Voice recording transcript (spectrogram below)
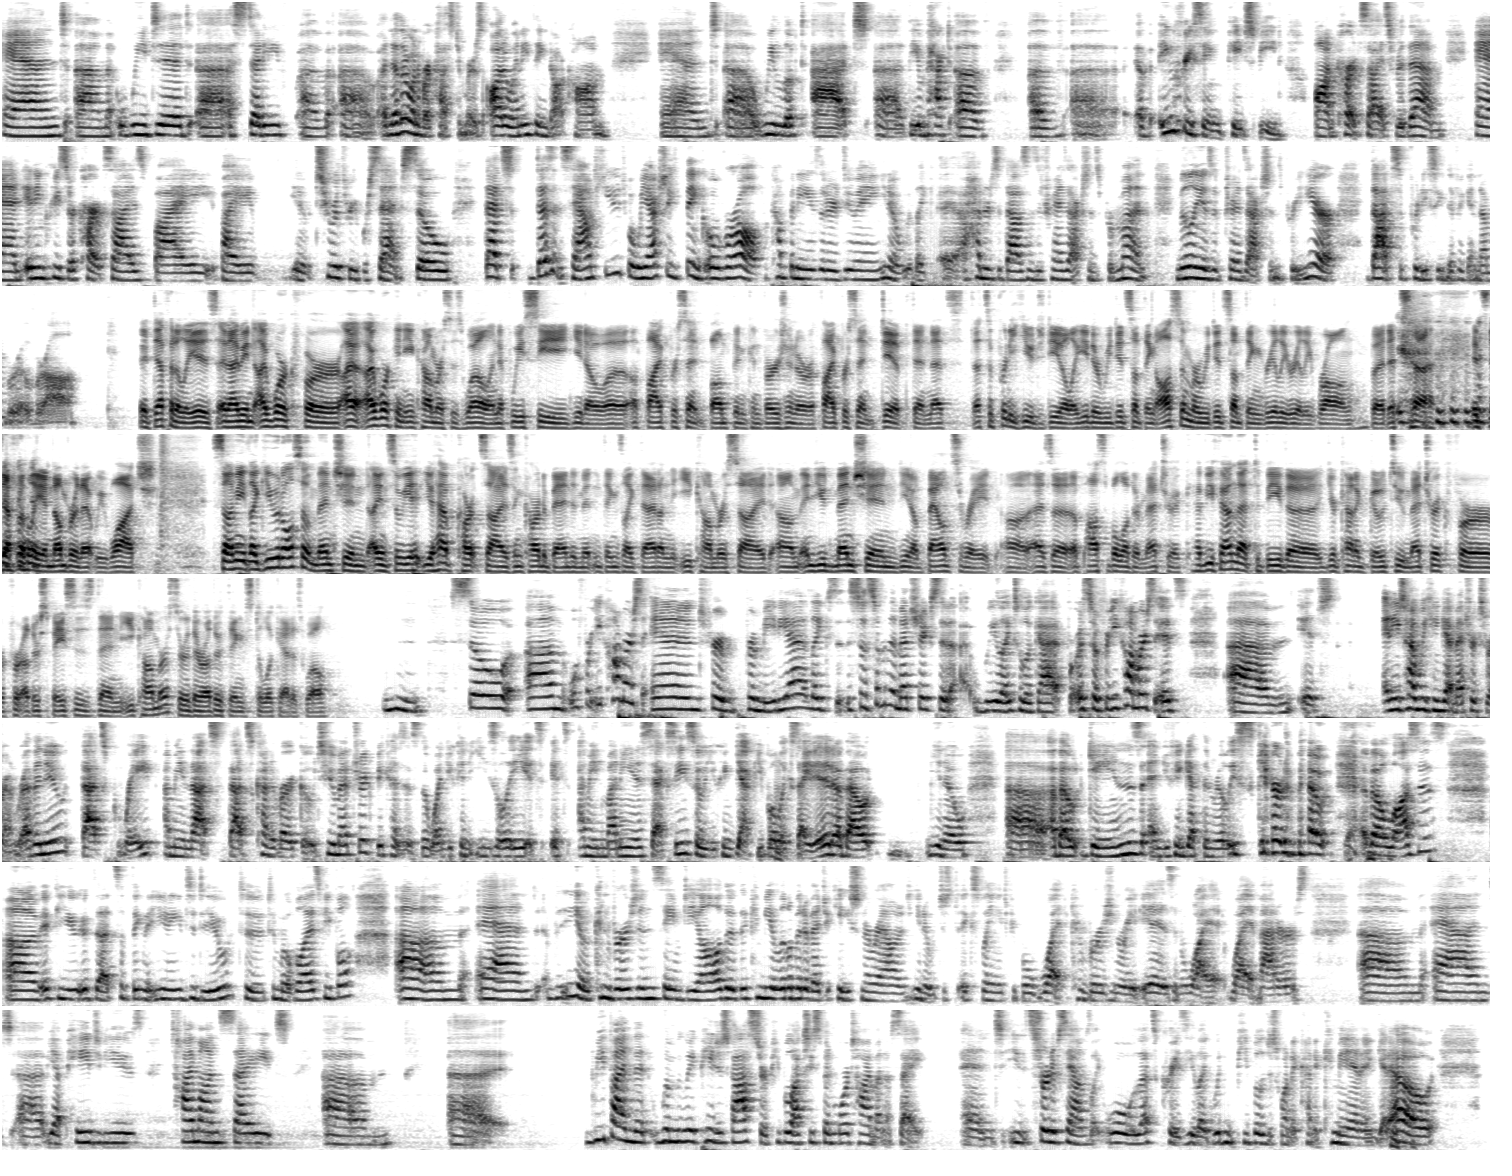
And um, we did uh, a study of uh, another one of our customers, AutoAnything.com, and uh, we looked at uh, the impact of of, uh, of increasing page speed on cart size for them, and it increased their cart size by by you know two or three percent. So that doesn't sound huge, but we actually think overall for companies that are doing you know like uh, hundreds of thousands of transactions per month, millions of transactions per year, that's a pretty significant number overall. It definitely is, and I mean, I work for I, I work in e-commerce as well, and if we see you know a five percent bump in conversion or a five percent dip, then that's that's a pretty huge deal. Like either we did something awesome or we did something really really wrong. But it's uh, it's definitely a number that we watch. So I mean, like you had also mentioned, I mean, so you, you have cart size and cart abandonment and things like that on the e-commerce side, um, and you'd mentioned you know bounce rate uh, as a, a, possible other metric. Have you found that to be the your kind of go-to metric for for other spaces than e-commerce, or are there other things to look at as well? Mm-hmm. So, um, well, for e-commerce and for for media, like so, some of the metrics that we like to look at. For, so, for e-commerce, it's um, it's anytime we can get metrics around revenue that's great. I mean that's that's kind of our go-to metric because it's the one you can easily it's it's i mean money is sexy so you can get people excited about you know uh, about gains and you can get them really scared about about losses um, if you if that's something that you need to do to to mobilize people. Um, and you know conversion same deal although there can be a little bit of education around you know just explaining to people what conversion rate is and why it why it matters um, and uh, yeah, page views, time on site. Um, uh, we find that when we make pages faster, people actually spend more time on a site. And it sort of sounds like, whoa, that's crazy. Like, wouldn't people just want to kind of come in and get out?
